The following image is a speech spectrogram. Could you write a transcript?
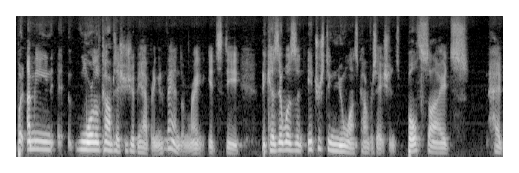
but I mean, more of those conversations should be happening in fandom, right? It's the because it was an interesting, nuanced conversations. Both sides had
